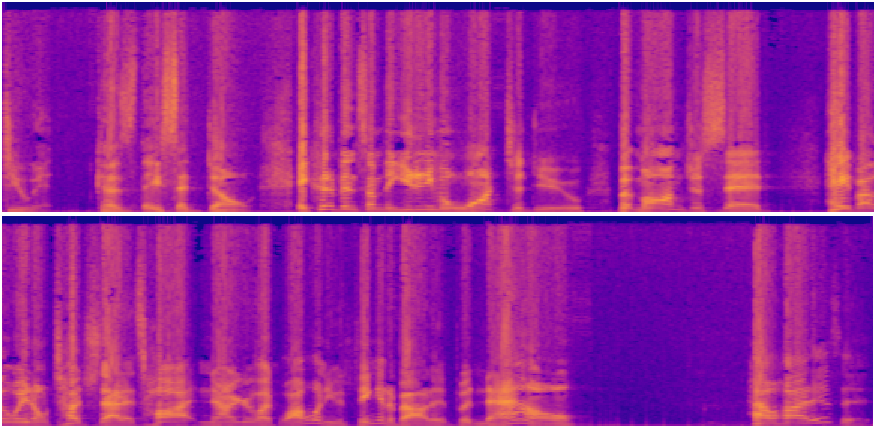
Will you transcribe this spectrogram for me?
do it. because they said don't. It could have been something you didn't even want to do, but mom just said, hey, by the way, don't touch that. It's hot. And now you're like, well, I wasn't even thinking about it, but now, how hot is it?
